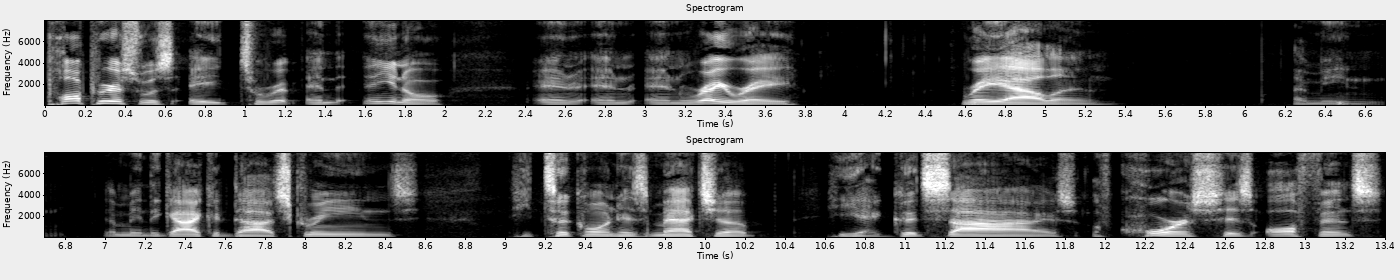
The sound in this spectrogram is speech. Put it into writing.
Paul Pierce was a terrific, and you know, and and and Ray Ray, Ray Allen. I mean, I mean, the guy could dodge screens. He took on his matchup. He had good size. Of course, his offense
